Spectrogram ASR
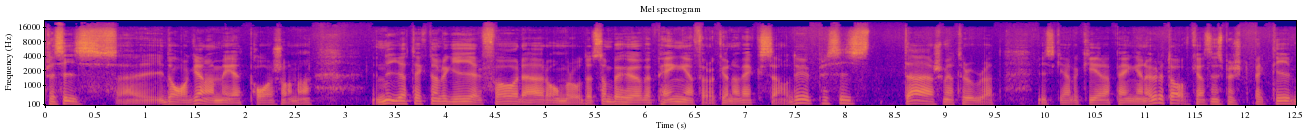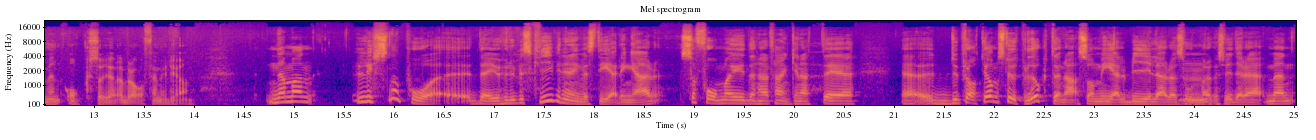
precis eh, i dagarna med ett par såna nya teknologier för det här området som behöver pengar för att kunna växa. Och det är precis där som jag tror att vi ska allokera pengarna ur ett avkastningsperspektiv men också göra bra för miljön. När man lyssnar på dig och hur du beskriver dina investeringar så får man ju den här tanken att eh, du pratar om slutprodukterna som elbilar och solparker mm. och så vidare. Men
